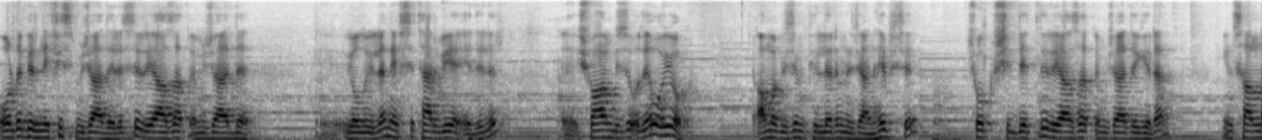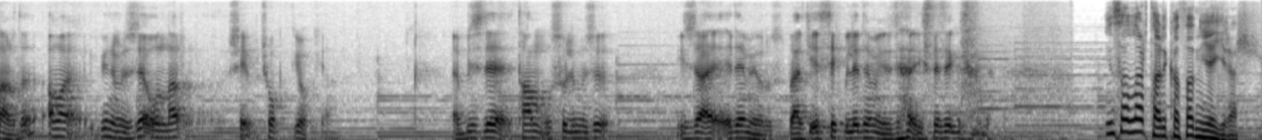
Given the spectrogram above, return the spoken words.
Orada bir nefis mücadelesi, riyazat ve mücadele e, yoluyla nefsi terbiye edilir. E, şu an bizi o da o yok. Ama bizim pirlerimiz yani hepsi çok şiddetli riyazat ve mücadele giren insanlardı. Ama günümüzde onlar şey çok yok yani. yani biz de tam usulümüzü icra edemiyoruz. Belki etsek bile demeyiz. Yani istesek bile. İnsanlar tarikata niye girer?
